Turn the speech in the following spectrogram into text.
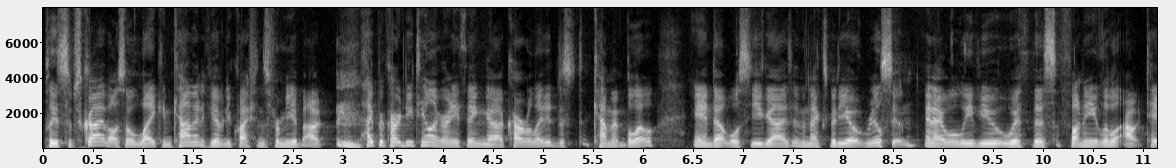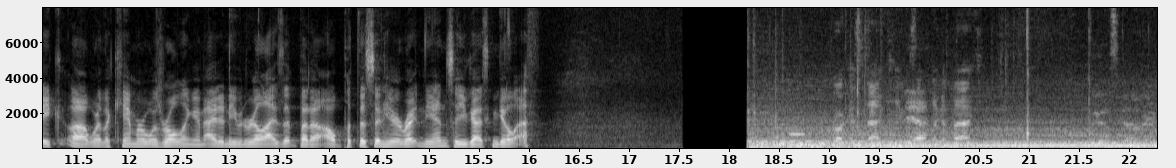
please subscribe. Also, like and comment. If you have any questions for me about hypercar detailing or anything uh, car related, just comment below, and uh, we'll see you guys in the next video real soon. And I will leave you with this funny little outtake uh, where the camera was rolling and I didn't even realize it, but uh, I'll put this in here right in the end so you guys can get a laugh. Broke his neck. He was Yeah. looking back. Look at this guy over here.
